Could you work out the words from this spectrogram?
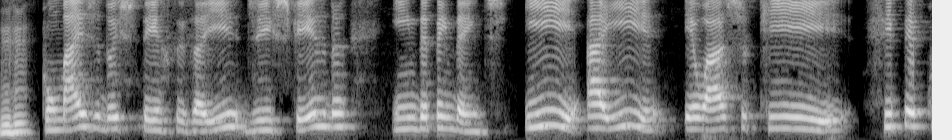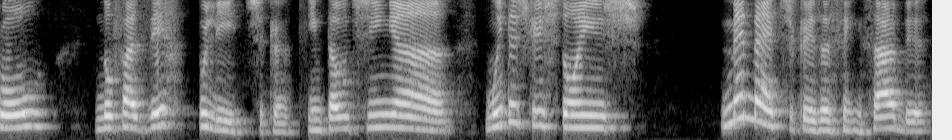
Uhum. Com mais de dois terços aí de esquerda e independente. E aí eu acho que se pecou no fazer política. Então tinha muitas questões meméticas, assim, sabe?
